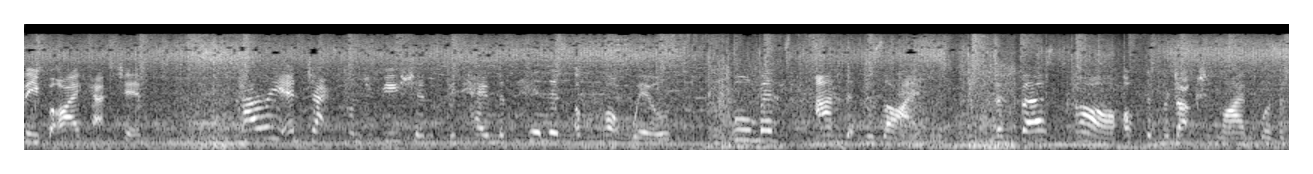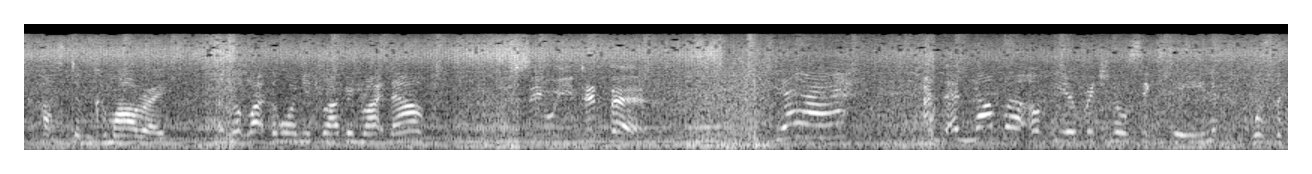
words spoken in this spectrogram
super eye-catching. Harry and Jack's contributions became the pillars of Hot Wheels, performance and design. The first car off the production line was a custom Camaro, a lot like the one you're driving right now. See what you did there? Yeah. And another of the original 16 was the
